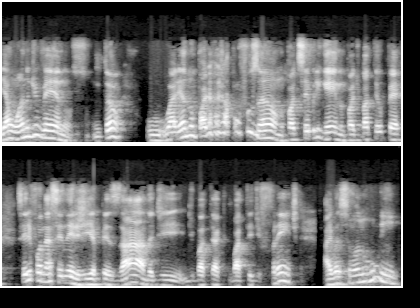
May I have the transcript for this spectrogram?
E é um ano de Vênus. Então, o, o Ariano não pode arranjar confusão, não pode ser briguento, não pode bater o pé. Se ele for nessa energia pesada de, de bater, bater de frente, aí vai ser um ano ruim.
